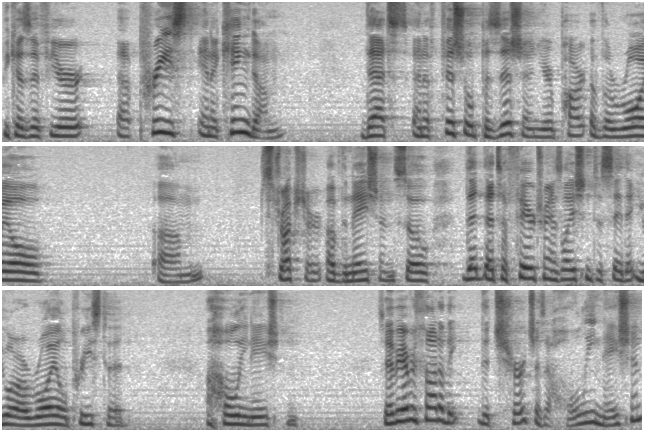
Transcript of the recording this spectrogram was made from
Because if you're a priest in a kingdom, that's an official position. You're part of the royal um, structure of the nation. So that, that's a fair translation to say that you are a royal priesthood, a holy nation. So have you ever thought of the, the church as a holy nation?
